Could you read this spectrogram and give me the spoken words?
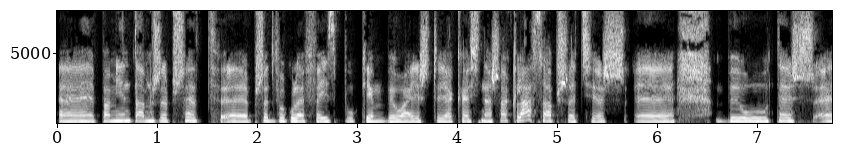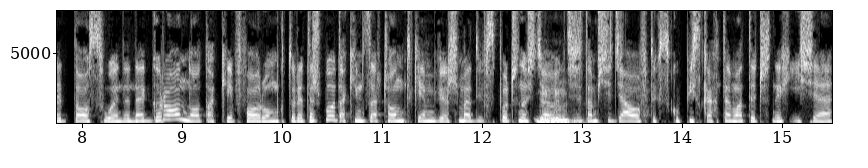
E, pamiętam, że przed, e, przed w ogóle Facebookiem była jeszcze jakaś nasza klasa przecież. Był też to słynne grono, takie forum, które też było takim zaczątkiem, wiesz, mediów społecznościowych, -hmm. gdzie się tam siedziało w tych skupiskach tematycznych i się,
